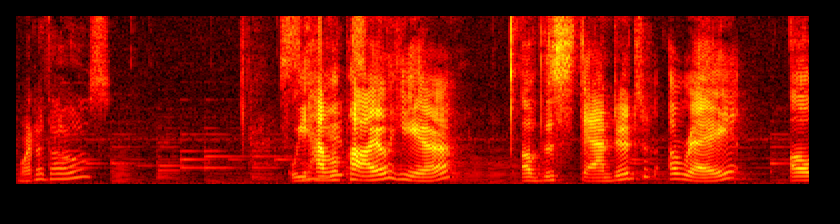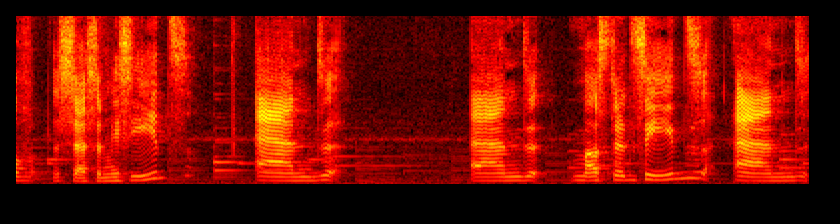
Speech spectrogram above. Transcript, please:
What are those? We have a pile here of the standard array of sesame seeds and and mustard seeds and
